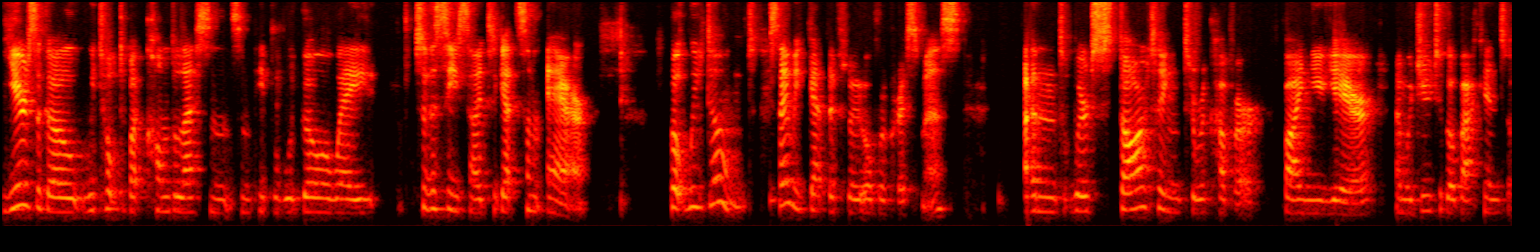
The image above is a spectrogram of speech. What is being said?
Years ago, we talked about convalescence and people would go away to the seaside to get some air. But we don't. Say we get the flu over Christmas and we're starting to recover by New Year and we're due to go back into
